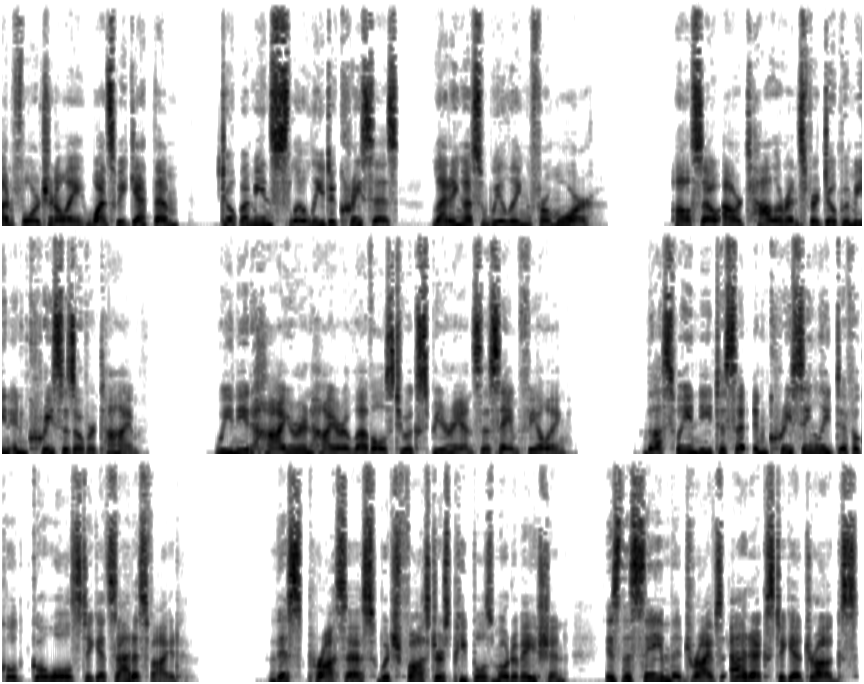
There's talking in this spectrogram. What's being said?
Unfortunately, once we get them, dopamine slowly decreases, letting us willing for more. Also, our tolerance for dopamine increases over time. We need higher and higher levels to experience the same feeling. Thus, we need to set increasingly difficult goals to get satisfied. This process, which fosters people's motivation, is the same that drives addicts to get drugs.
